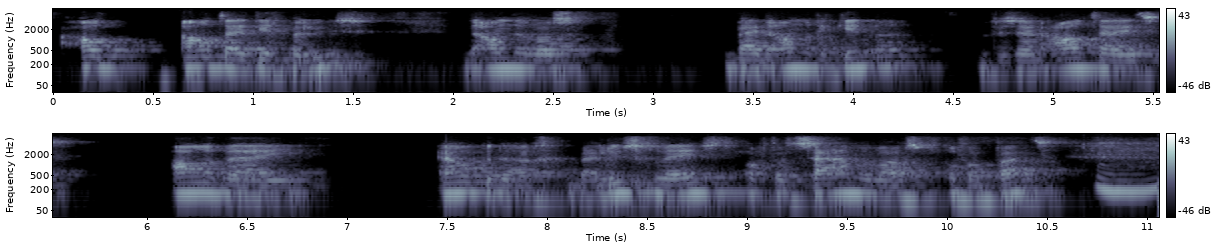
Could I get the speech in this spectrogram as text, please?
al, altijd dicht bij Luus. De ander was bij de andere kinderen. We zijn altijd allebei elke dag bij Luus geweest, of dat samen was of apart. Mhm.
